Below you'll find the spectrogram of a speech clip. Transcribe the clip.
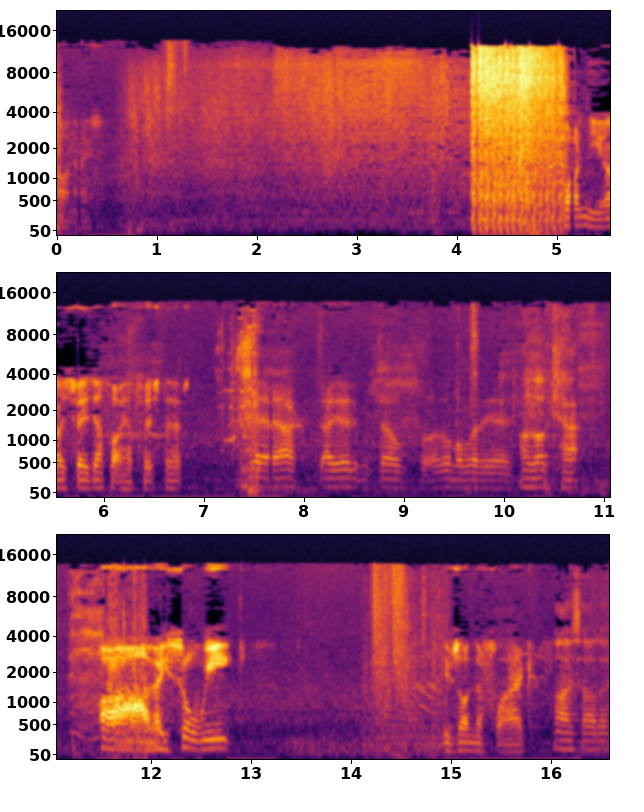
Oh, nice. One near us, Fezzy. I thought I heard footsteps. Yeah, I, I heard it myself, but I don't know where he is. I got a cat. Oh, ah, he's so weak. He was on the flag. Nice, Aldo.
